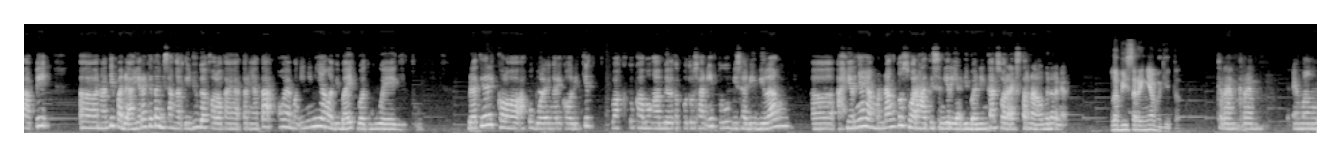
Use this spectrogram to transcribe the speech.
tapi eh, nanti pada akhirnya kita bisa ngerti juga kalau kayak ternyata oh emang ini nih yang lebih baik buat gue gitu. Berarti Rick kalau aku boleh nge-recall dikit, waktu kamu ngambil keputusan itu bisa dibilang eh, akhirnya yang menang tuh suara hati sendiri ya dibandingkan suara eksternal, bener nggak? Lebih seringnya begitu. Keren keren. Emang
